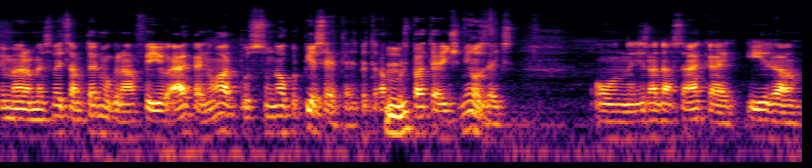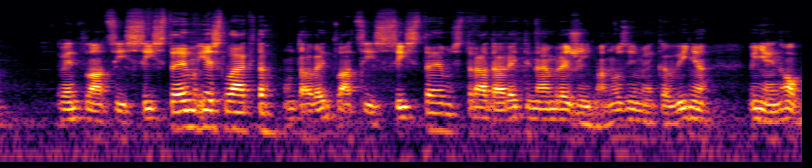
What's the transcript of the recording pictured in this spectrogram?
Piemēram, mēs veicām termogrāfiju ēkai no ārpuses un nav kur piesēties, bet apkurses mm. patēriņš ir milzīgs. Un izrādās, ēkai ir ventilācijas sistēma ieslēgta, un tā ventilācijas sistēma strādā retinājuma režīmā. Tas nozīmē, ka viņa, viņai nav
